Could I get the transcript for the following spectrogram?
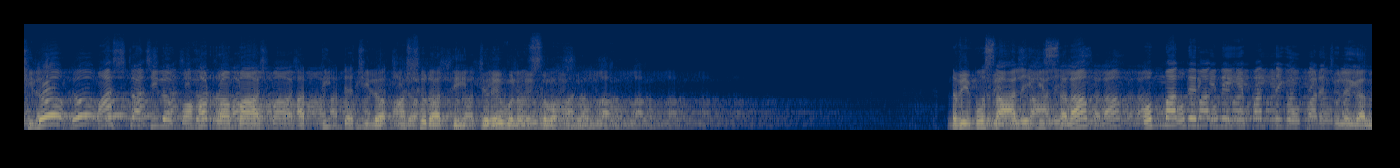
ছিল মাসটা ছিল মহররম মাস আর দিনটা ছিল আশুরার দিন জোরে বলুন সুবহানাল্লাহ। নবী মুসা আলী ইসালাম উম্মাদেরকে নিয়ে এপার থেকে ওপারে চলে গেল।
